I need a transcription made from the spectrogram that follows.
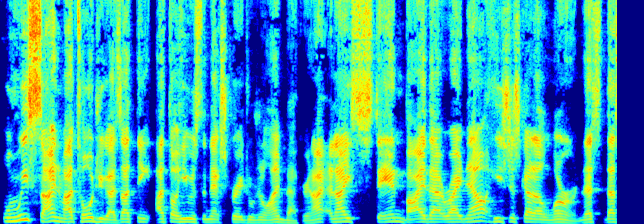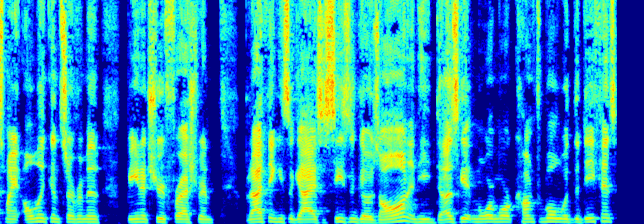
when we signed him, I told you guys I think I thought he was the next great Georgia linebacker, and I and I stand by that right now. He's just got to learn. That's that's my only concern from him being a true freshman. But I think he's a guy as the season goes on and he does get more and more comfortable with the defense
